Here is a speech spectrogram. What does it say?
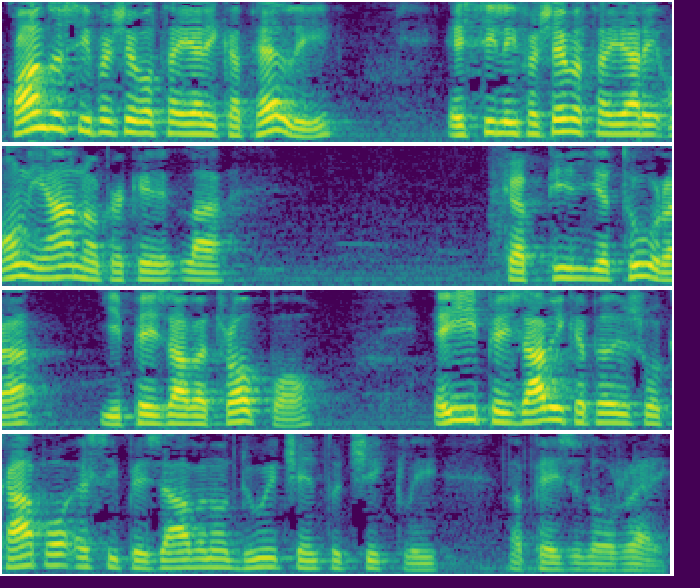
Quando si faceva tagliare i capelli e si li faceva tagliare ogni anno perché la capigliatura gli pesava troppo, egli pesava i capelli del suo capo e si pesavano 200 cicli a peso del re.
